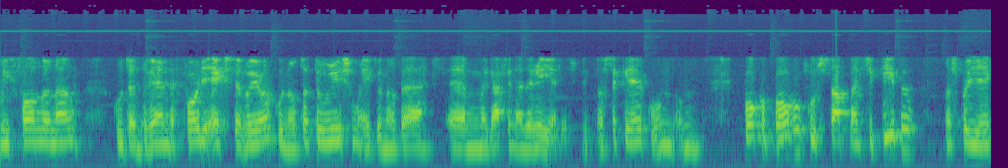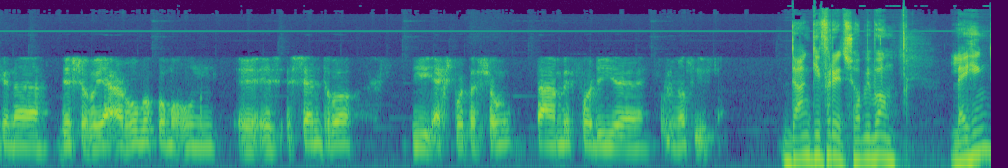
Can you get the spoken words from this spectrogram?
de fundo não, está drende voor die exterieur, que não está turismo e que não está um, rafinaderia. Dus nós está criando um, um pouco a pouco, que stap naar Chiquita, nós podemos a desarrollar Aruba como um eh, centro de exportação também voor die, uh, die isla. Dank je Frits, hop je bom. Legging?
